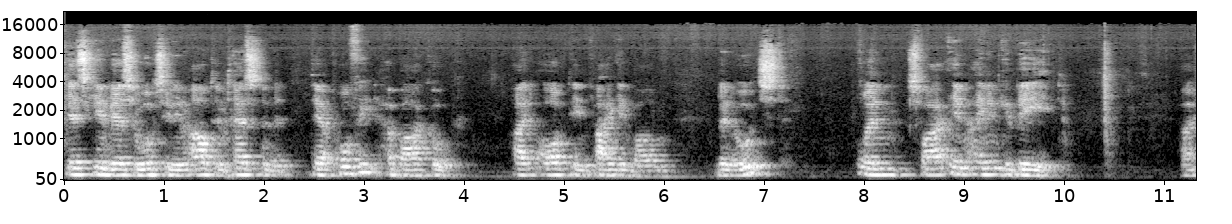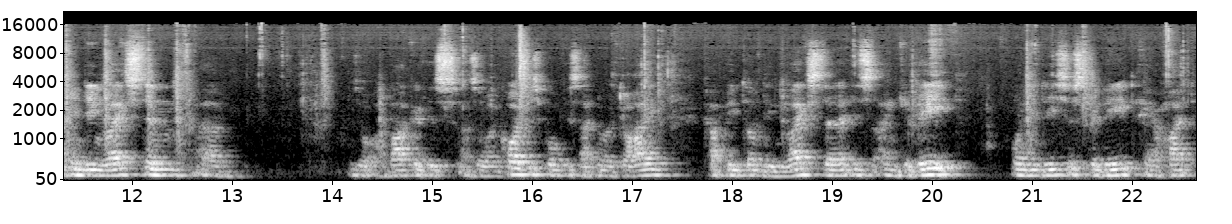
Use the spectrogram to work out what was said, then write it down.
Jetzt gehen wir zurück zu dem Alten Testament. Der Prophet Habakkuk hat auch den Feigenbaum benutzt, und zwar in einem Gebet. Äh, in den letzten, äh, so Habakkuk ist also ein kurzes Buch, es hat nur drei Kapitel. Die letzte ist ein Gebet. Und in dieses Gebet, er hat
